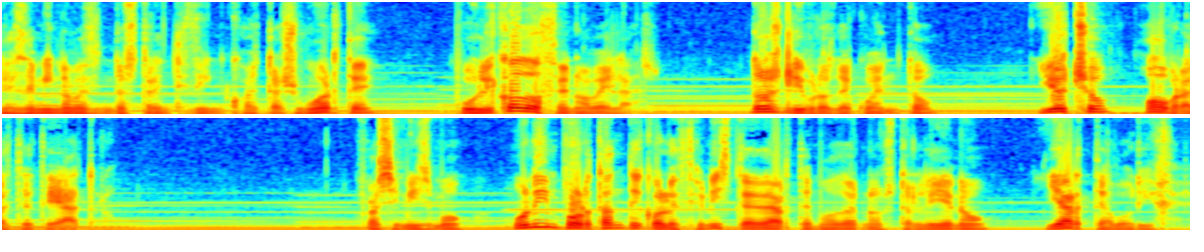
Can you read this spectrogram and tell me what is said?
Desde 1935 hasta su muerte, publicó 12 novelas, dos libros de cuento y ocho obras de teatro. Asimismo un importante coleccionista de arte moderno australiano y arte aborigen.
